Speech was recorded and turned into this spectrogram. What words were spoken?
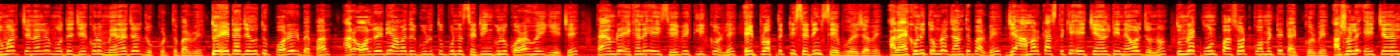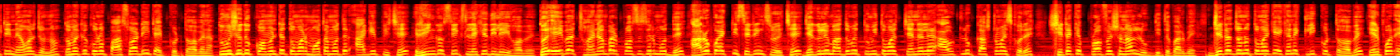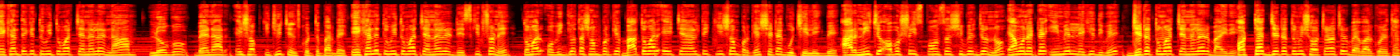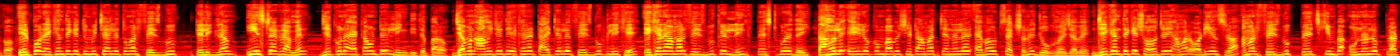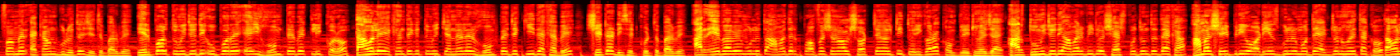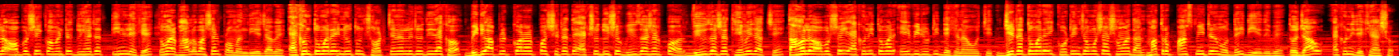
তোমার চ্যানেলের মধ্যে যে কোনো ম্যানেজার যোগ করতে পারবে। তো এটা যেহেতু পরের ব্যাপার, আর অলরেডি আমাদের গুরুত্বপূর্ণ সেটিংগুলো করা হয়ে গিয়েছে, তাই আমরা এখানে এই সেভে ক্লিক করলে এই প্রত্যেকটি সেটিং সেভ হয়ে যাবে। আর এখনই তোমরা জানতে পারবে যে আমার কাছ থেকে এই চ্যানেলটি নেওয়ার জন্য তোমরা কোন পাসওয়ার্ড কমেন্টে টাইপ করবে। আসলে এই চ্যানেলটি নেওয়ার জন্য তোমাকে কোনো পাসওয়ার্ডই টাইপ করতে হবে না। তুমি শুধু কমেন্টে তোমার মতামতের আগে পিছে রিঙ্গো সিক্স লিখে দিলেই হবে। তো এইবার ছয় নাম্বার প্রসেসের মধ্যে আরও কয়েকটি সেটিংস রয়েছে, যেগুলির মাধ্যমে তুমি তোমার চ্যানেলের আউটলুক কাস্টমাইজ করে সেটাকে প্রফেশনাল লুক দিতে পারবে। যেটার জন্য তোমাকে এখানে ক্লিক করতে হবে। এরপর এখান থেকে তুমি তোমার চ্যানেলের নাম লোগো ব্যানার এই সব কিছুই চেঞ্জ করতে পারবে। এখানে তুমি তোমার চ্যানেলের ডিসক্রিপশনে তোমার অভিজ্ঞতা সম্পর্কে বা তোমার এই চ্যানেলটি কি সম্পর্কে সেটা গুছিয়ে লিখবে। আর নিচে অবশ্যই স্পন্সরশিপের জন্য এমন একটা ইমেল লিখে দিবে, যেটা তোমার চ্যানেলের বাইরে। অর্থাৎ যেটা তুমি সচরাচর ব্যবহার করে থাকো। এরপর এখান থেকে তুমি চাইলে তোমার ফেসবুক টেলিগ্রাম ইনস্টাগ্রামের যে কোনো অ্যাকাউন্টের লিংক দিতে পারো। যেমন আমি যদি এখানে টাইটেলে ফেসবুক লিখে এখানে আমার ফেসবুকের লিংক পেস্ট করে দেই, তাহলে এই রকম ভাবে সেটা আমার চ্যানেলের অ্যাবাউট সেকশনে যোগ হয়ে যাবে। যেখান থেকে সহজেই আমার অডিয়েন্সরা আমার ফেসবুক পেজ কিংবা অন্যান্য প্ল্যাটফর্মের অ্যাকাউন্টগুলোতে যেতে পারবে। এরপর তুমি যদি উপরে এই হোম ট্যাবে ক্লিক করো, তাহলে এখান থেকে তুমি চ্যানেলের হোম পেজে কি দেখাবে সেটা ডিসাইড করতে পারবে। আর এভাবে মূলত আমাদের প্রফেশনাল শর্ট চ্যানেলটি তৈরি করা কমপ্লিট হয়ে যায়। আর তুমি যদি আমার ভিডিও শেষ পর্যন্ত দেখা, আমার সেই প্রিয় অডিয়েন্সগুলোর মধ্যে একজন হয়ে থাকো, তাহলে অবশ্যই কমেন্টে দুই হাজার তিন লেখে তোমার ভালোবাসার প্রমাণ দিয়ে যাবে। এখন তোমার এই নতুন শর্ট চ্যানেলে যদি দেখো ভিডিও আপলোড করার পর সেটাতে একশো দুইশো ভিউজ আসার পর ভিউজ আসা থেমে যাচ্ছে, তাহলে অবশ্যই এখনই তোমার এই ভিডিওটি দেখে নেওয়া উচিত, যেটা তোমার এই কঠিন সমস্যার সমাধান মাত্র পাঁচ মিনিটের মধ্যেই দিয়ে দেবে। তো যাও এখনই দেখে আসো।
